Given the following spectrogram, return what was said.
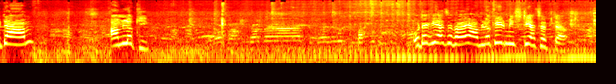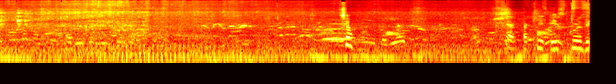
এটা আম? আমলকি। ওটা কি আছে ভাই? আমলকির মিষ্টি আচারটা। চ একটা খেয়ে টেস্ট করে দেখি।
